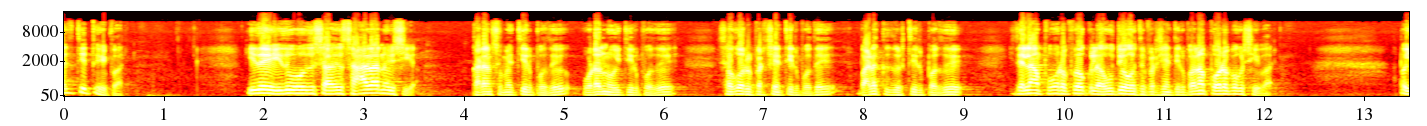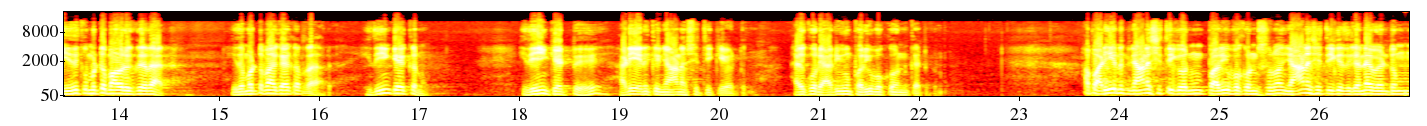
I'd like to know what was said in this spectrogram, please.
அது தீர்த்து வைப்பார். இது இது ஒரு சாதாரண விஷயம். கடன் சுமை தீர்ப்பது உடல் நோய் தீர்ப்பது சகோதர பிரச்சனை தீர்ப்பது வழக்குகள் தீர்ப்பது இதெல்லாம் போகிற போக்கில் உத்தியோகத்து பிரச்சனை தீர்ப்பதெல்லாம் போகிற போக்கு செய்வார். அப்போ இதுக்கு மட்டும் அவர் இருக்கிறார். இதை மட்டுமா கேட்குறார் இதையும் கேட்கணும். இதையும் கேட்டு அடியனுக்கு ஞான சித்தி கேட்டும் அதுக்கு ஒரு அறிவும் பரிபக்குவம்னு கேட்டுக்கணும். அப்போ அடியனுக்கு ஞான சித்திக்கு வரும் பரிபக்குவம்னு சொல்லுவோம் ஞான சித்திக்கிறதுக்கு என்ன வேண்டும்?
